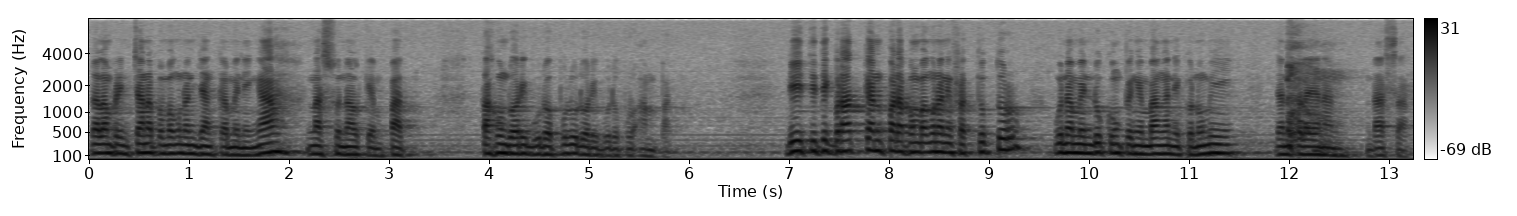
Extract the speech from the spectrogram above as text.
dalam rencana pembangunan jangka menengah nasional keempat tahun 2020-2024. Dititik beratkan pada pembangunan infrastruktur guna mendukung pengembangan ekonomi dan pelayanan dasar.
